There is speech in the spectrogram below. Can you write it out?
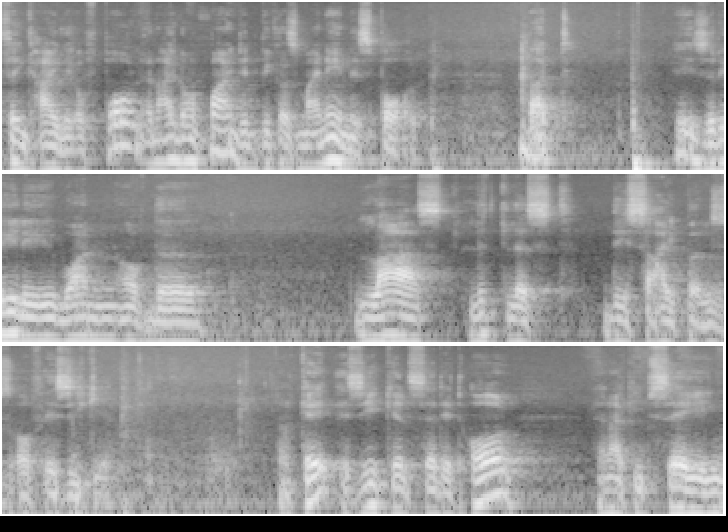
think highly of Paul, and I don't mind it because my name is Paul. But he's really one of the last, littlest disciples of Ezekiel. Okay, Ezekiel said it all, and I keep saying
